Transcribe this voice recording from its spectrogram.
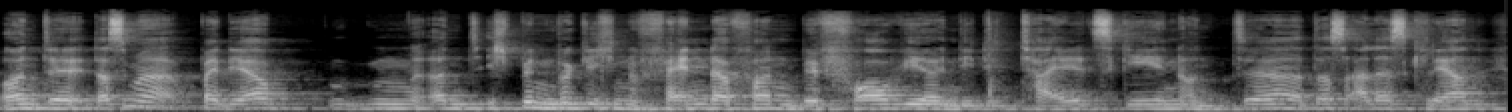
Und äh, das immer bei der, mm, und ich bin wirklich ein Fan davon, bevor wir in die Details gehen und äh, das alles klären,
